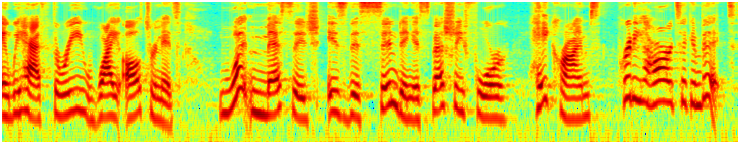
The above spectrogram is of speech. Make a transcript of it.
and we had three white alternates. What message is this sending, especially for hate crimes, pretty hard to convict?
